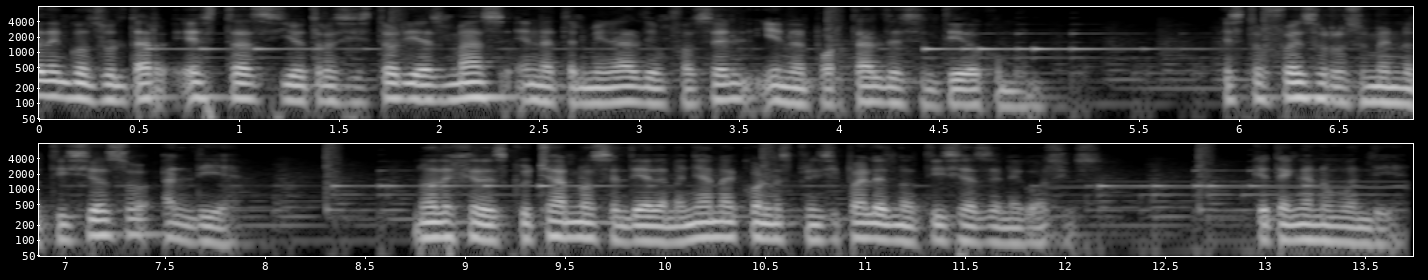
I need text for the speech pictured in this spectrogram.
pueden consultar estas y otras historias más en la terminal de Infocel y en el portal de Sentido Común. Esto fue su resumen noticioso al día. No deje de escucharnos el día de mañana con las principales noticias de negocios. Que tengan un buen día.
